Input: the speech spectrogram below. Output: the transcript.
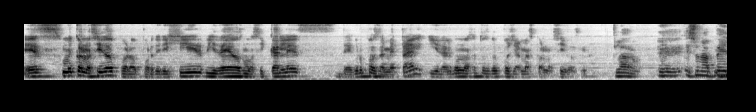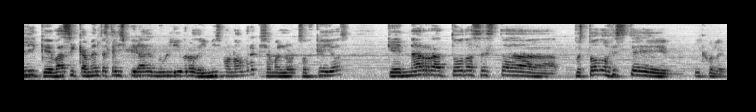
es muy conocido por, por dirigir videos musicales de grupos de metal y de algunos otros grupos ya más conocidos. Claro, eh, es una peli que básicamente está inspirada en un libro del mismo nombre que se llama Lords of Chaos, que narra todas esta, pues todo este, híjole,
